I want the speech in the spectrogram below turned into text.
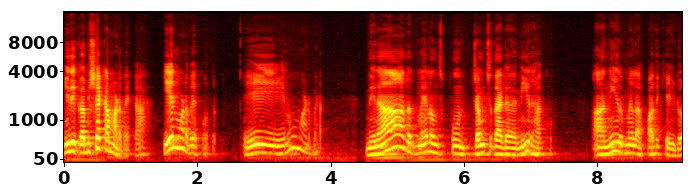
ಇದಕ್ಕೆ ಅಭಿಷೇಕ ಮಾಡಬೇಕಾ? ಏನು ಮಾಡಬೇಕು ಅಂದರು ಏನೂ ಮಾಡಬೇಡ. ದಿನ ಅದ್ರ ಮೇಲೆ ಒಂದು ಸ್ಪೂನ್ ಚಮಚದಾಗ ನೀರು ಹಾಕು. ಆ ನೀರ ಮೇಲೆ ಆ ಪಾದಕೆ ಇಡು.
